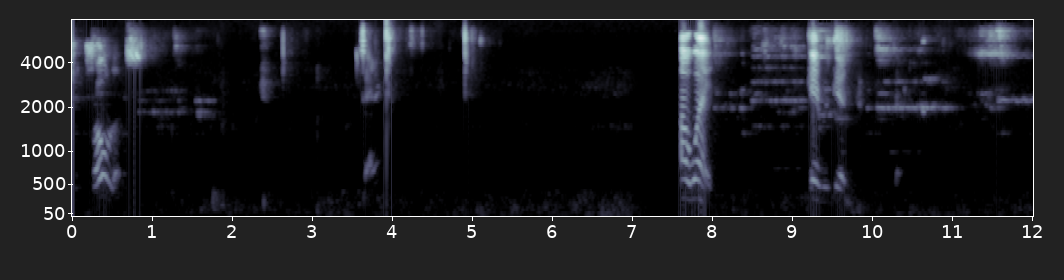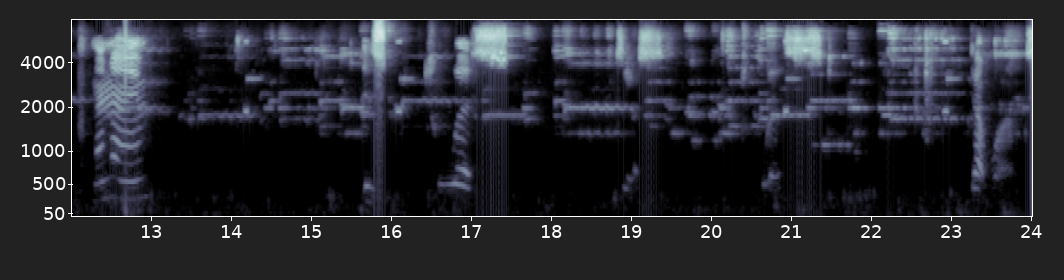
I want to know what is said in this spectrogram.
controllers. Okay, we're good. My name is Twist. Yes. Twist. That works.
